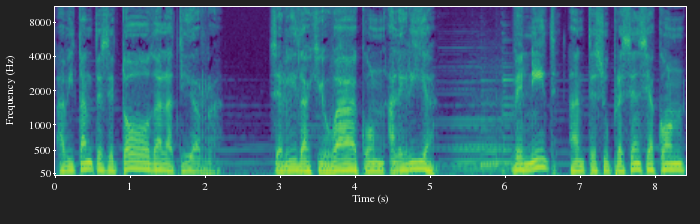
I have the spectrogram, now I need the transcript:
habitantes de toda la tierra. Servid a Jehová con alegría. Venid ante su presencia con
